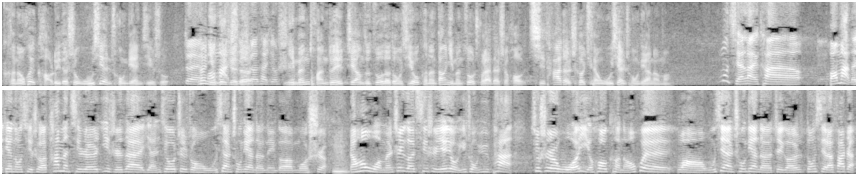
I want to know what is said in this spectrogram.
可能会考虑的是无线充电技术。对那你会觉得你们团队这样子做的东西，有可能当你们做出来的时候，其他的车全无线充电了吗？目前来看，宝马的电动汽车，他们其实一直在研究这种无线充电的那个模式。嗯然后我们这个其实也有一种预判，就是我以后可能会往无线充电的这个东西来发展。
